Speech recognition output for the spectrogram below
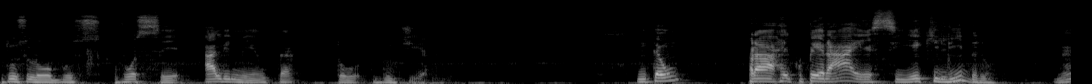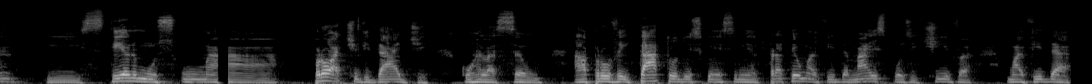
dos lobos você alimenta todo dia? Então, para recuperar esse equilíbrio, né, e termos uma proatividade com relação a aproveitar todo esse conhecimento para ter uma vida mais positiva, uma vida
